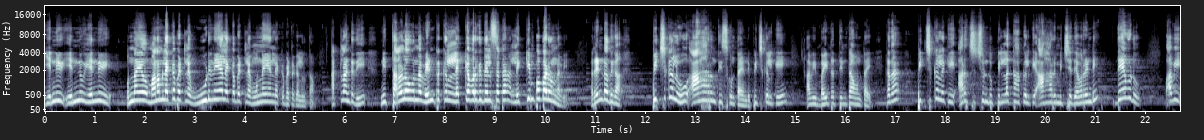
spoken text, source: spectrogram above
ఎన్ని ఎన్ని ఎన్ని ఉన్నాయో మనం లెక్క పెట్టలేం. ఊడినే లెక్క పెట్టలేం ఉన్నాయని లెక్క పెట్టగలుగుతాం. అట్లాంటిది నీ తలలో ఉన్న వెంట్రుకలు లెక్క ఎవరికి తెలుసట? లెక్కింపబడి ఉన్నవి రెండోదిగా పిచ్చుకలు ఆహారం తీసుకుంటాయండి. పిచ్చుకలకి అవి బయట తింటా ఉంటాయి. కదా? పిచ్చుకలకి అరచుచుండు పిల్ల కాకులకి ఆహారం ఇచ్చేది ఎవరండి? దేవుడు. అవి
